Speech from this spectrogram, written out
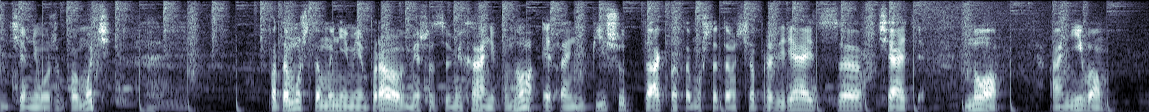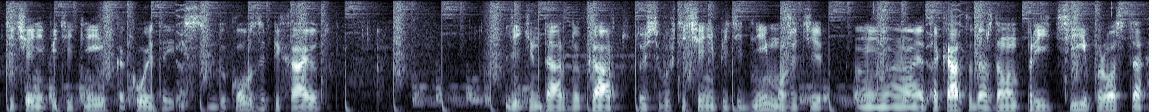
Ничем не можем помочь, потому что мы не имеем права вмешиваться в механику. Но это они пишут так, потому что там все проверяется в чате. Но они вам в течение пяти дней какой-то из сундуков запихают легендарную карту. То есть вы в течение пяти дней можете, э, эта карта должна вам прийти просто,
